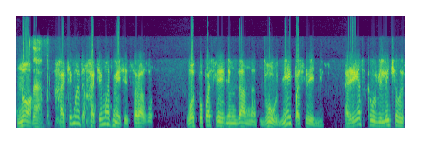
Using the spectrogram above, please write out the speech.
Но да. хотим, хотим отметить сразу, вот по последним данным двух дней последних, резко увеличилось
